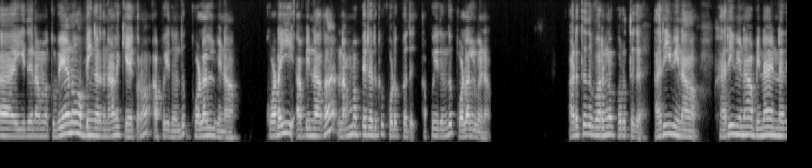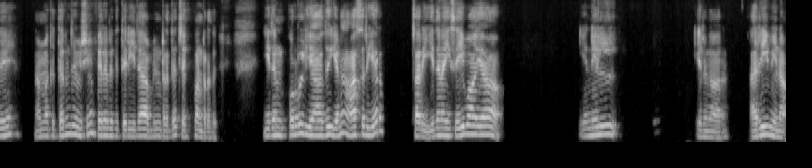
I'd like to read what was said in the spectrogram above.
அஹ், இது நமக்கு வேணும் அப்படிங்கிறதுனால கேட்குறோம். அப்போ இது வந்து குழல் வினா. கொடை அப்படின்னா தான் நம்ம பிறருக்கு கொடுப்பது. அப்போ இது வந்து குழல் வினா. அடுத்தது பாருங்க பொறுத்துக. அறிவினா அறிவினா அப்படின்னா என்னது? நமக்கு தெரிஞ்ச விஷயம் பிறருக்கு தெரியுதா அப்படின்றத செக் பண்றது. இதன் பொருள் யாது என ஆசிரியர் சாரி இதனை செய்வாயா? எனில் இருங்க அறிவினா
